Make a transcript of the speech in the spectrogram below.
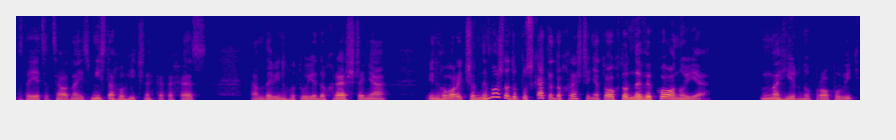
здається, це одна із містагогічних катехез, там, де він готує до хрещення, він говорить, що не можна допускати до хрещення того, хто не виконує нагірну проповідь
